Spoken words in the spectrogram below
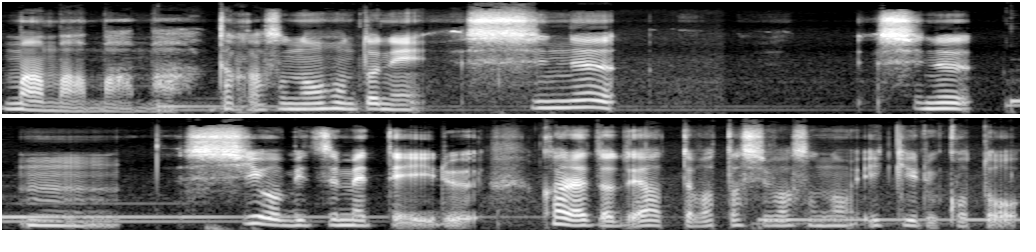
まあまあまあまあ。だからその本当に死ぬ死ぬ、うん、死を見つめている彼と出会って私はその生きること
